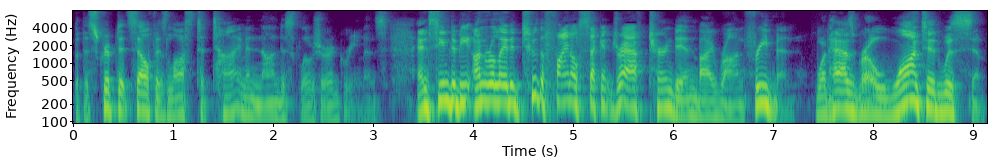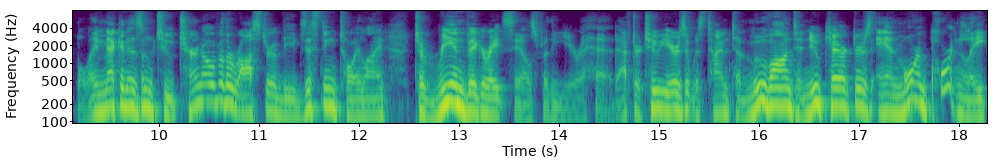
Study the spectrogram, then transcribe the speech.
but the script itself is lost to time and non-disclosure agreements, and seem to be unrelated to the final second draft turned in by Ron Friedman. What Hasbro wanted was simple, a mechanism to turn over the roster of the existing toy line to reinvigorate sales for the year ahead. After two years, it was time to move on to new characters and, more importantly,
